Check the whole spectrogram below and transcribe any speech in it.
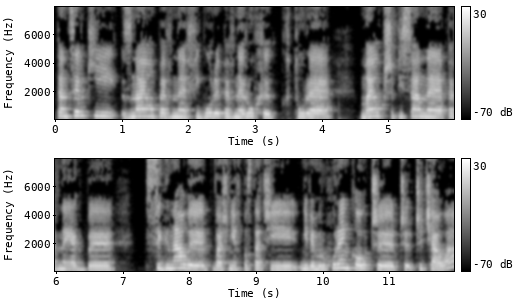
tancerki znają pewne figury, pewne ruchy, które mają przypisane pewne jakby sygnały właśnie w postaci, nie wiem, ruchu ręką czy, czy, czy ciała.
